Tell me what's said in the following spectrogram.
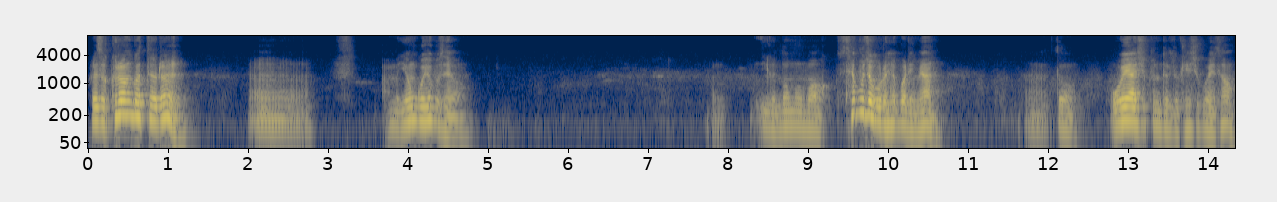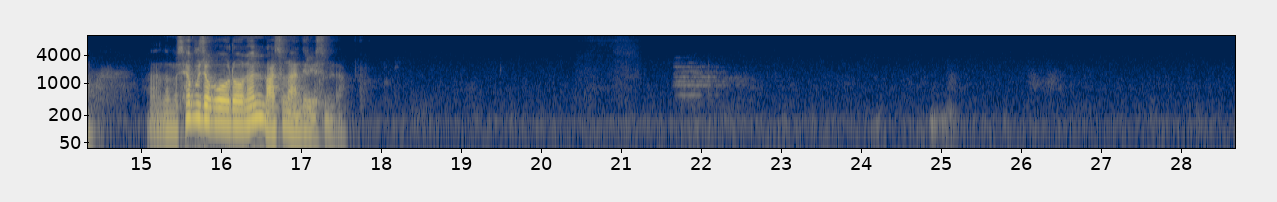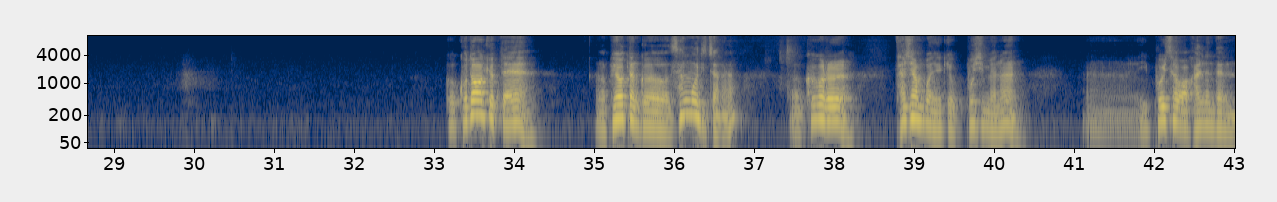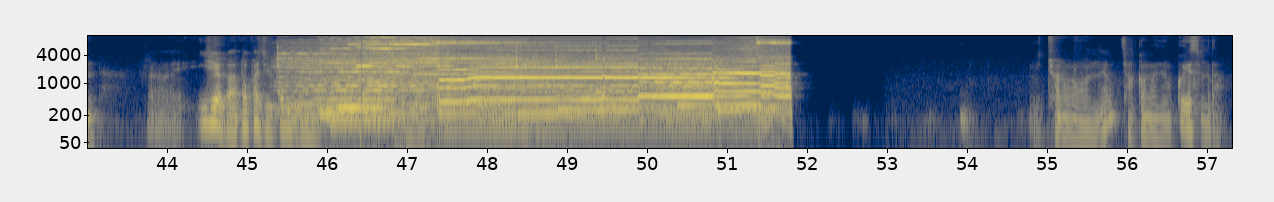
그래서 그런 것들을 어, 한번 연구해 보세요. 이거 너무 뭐 세부적으로 해버리면 어, 또 오해하실 분들도 계시고 해서 어, 너무 세부적으로는 말씀을 안 드리겠습니다. 그 고등학교 때 어, 배웠던 그 생물 있잖아요. 어, 그거를 다시 한번 이렇게 보시면은 어, 이 보이차와 관련된 어, 이해가 높아질 겁니다. 전화가 왔네요. 잠깐만요. 끄겠습니다.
